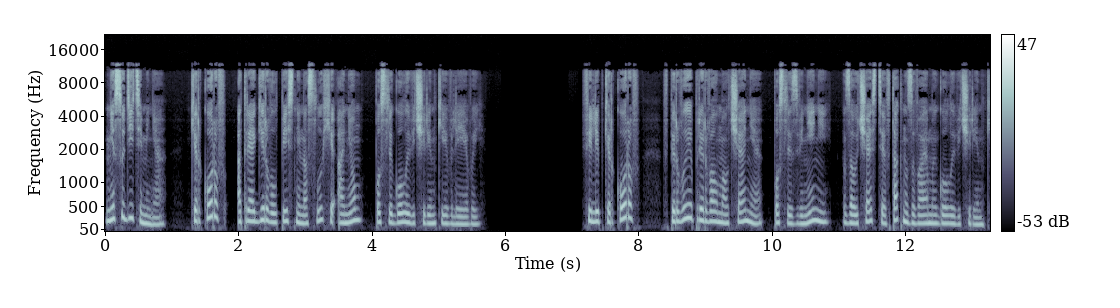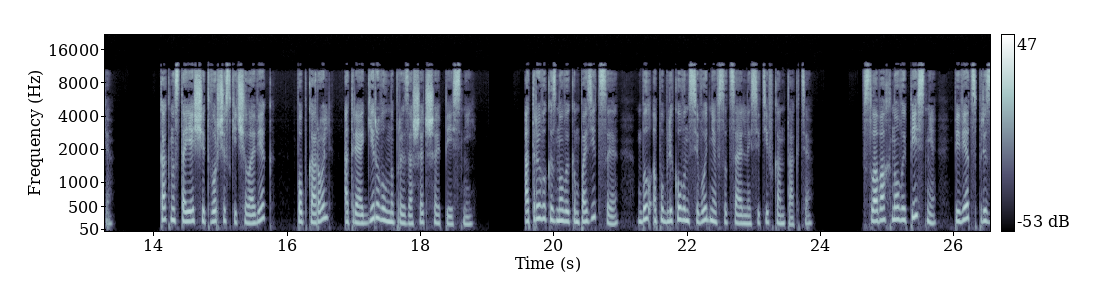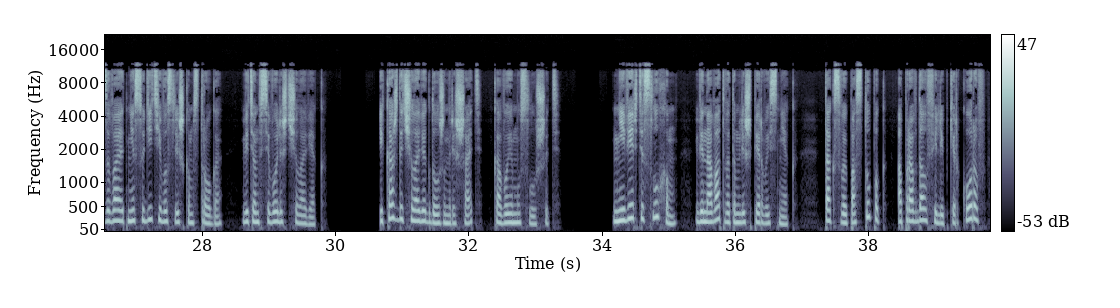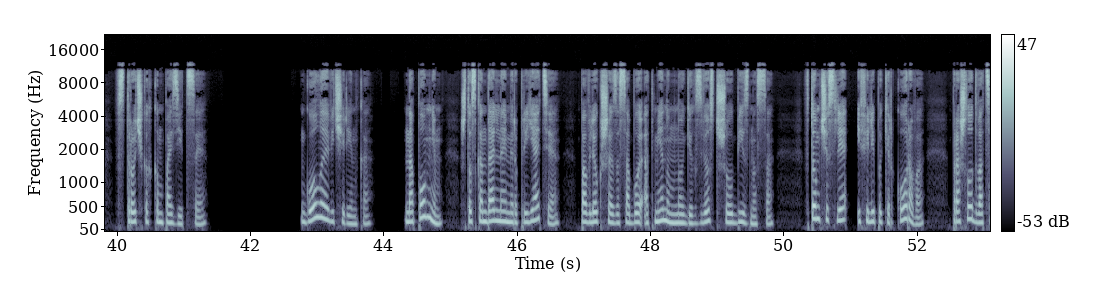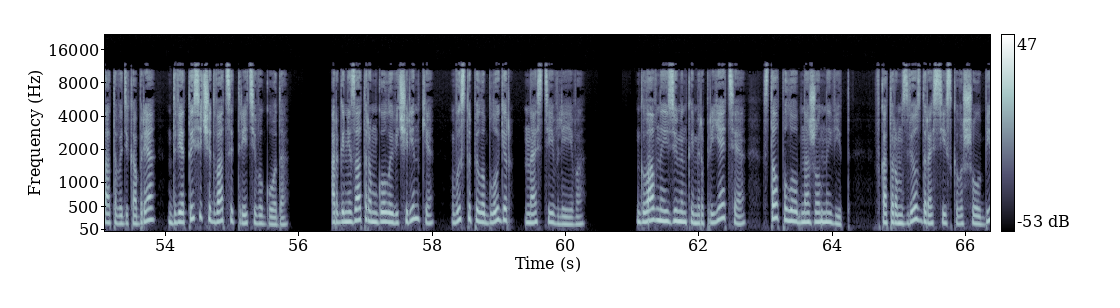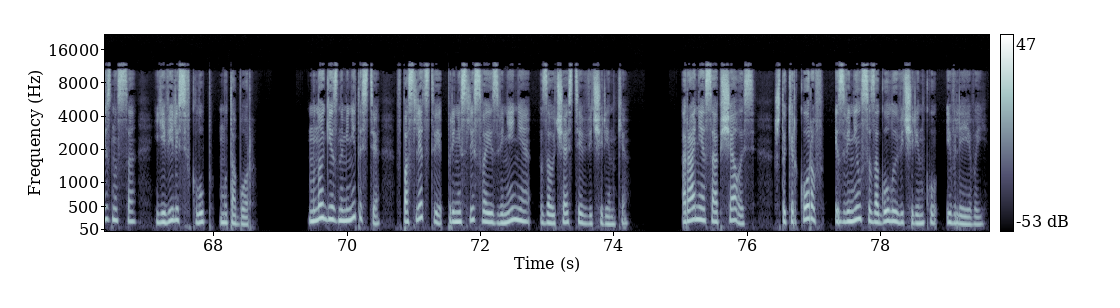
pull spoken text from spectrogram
Не судите меня. Киркоров отреагировал песней на слухи о нем после голой вечеринки Ивлеевой. Филипп Киркоров впервые прервал молчание после извинений за участие в так называемой голой вечеринке. Как настоящий творческий человек, поп-король отреагировал на произошедшее песней. Отрывок из новой композиции был опубликован сегодня в социальной сети ВКонтакте. В словах новой песни певец призывает не судить его слишком строго, ведь он всего лишь человек. И каждый человек должен решать, кого ему слушать. Не верьте слухам, виноват в этом лишь первый снег. Так свой поступок оправдал Филипп Киркоров в строчках композиции. Голая вечеринка. Напомним, что скандальное мероприятие, повлекшее за собой отмену многих звезд шоу-бизнеса, в том числе и Филиппа Киркорова, прошло 20 декабря 2023 года. Организатором голой вечеринки выступила блогер Настя Ивлеева. Главной изюминкой мероприятия стал полуобнаженный вид – в котором звезды российского шоу-бизнеса явились в клуб «Мутабор». Многие знаменитости впоследствии принесли свои извинения за участие в вечеринке. Ранее сообщалось, что Киркоров извинился за голую вечеринку Ивлеевой.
